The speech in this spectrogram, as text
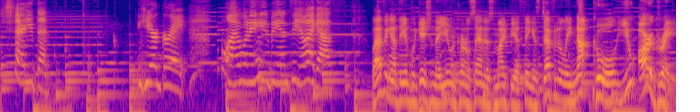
sure you did. You're great. Why wouldn't he be into you, I guess? Laughing at the implication that you and Colonel Sanders might be a thing is definitely not cool. You are great.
